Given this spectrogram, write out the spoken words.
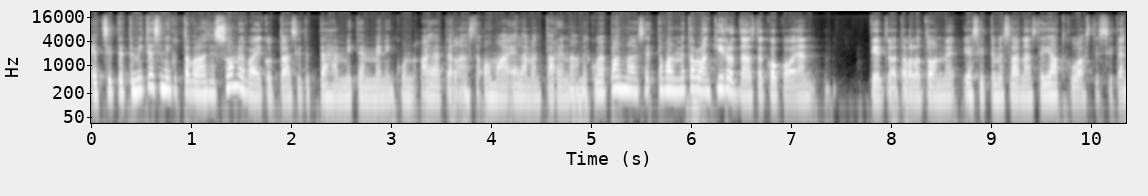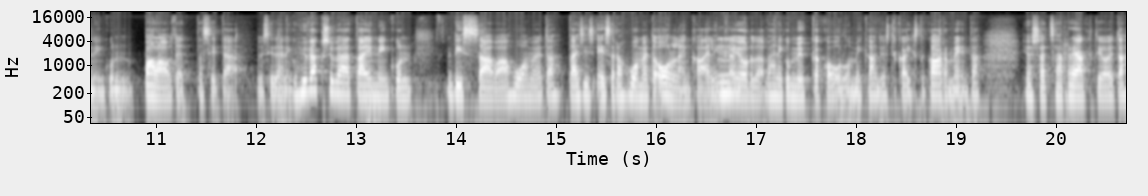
Et sitten, että miten se niin kuin, tavallaan se some vaikuttaa sitten tähän, miten me niin kuin, ajatellaan sitä omaa elämäntarinaamme. Kun me pannaan se, tavallaan, me tavallaan kirjoitetaan sitä koko ajan tietyllä tavalla tonne ja sitten me saadaan sitä jatkuvasti sitä niin kuin palautetta, sitä, sitä niin kuin hyväksyvää tai niin kuin dissaavaa huomiota. Tai siis ei saada huomiota ollenkaan, eli mm. joudutaan vähän niin kuin mykkäkouluun, mikä on tietysti kaikista karmeinta, jos sä et saa reaktioita.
